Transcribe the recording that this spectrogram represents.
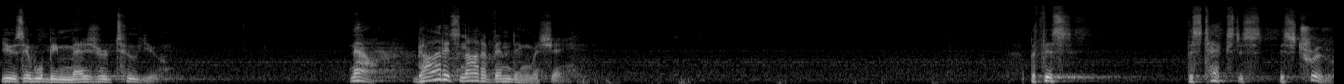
use, it will be measured to you. Now, God is not a vending machine. But this, this text is, is true.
